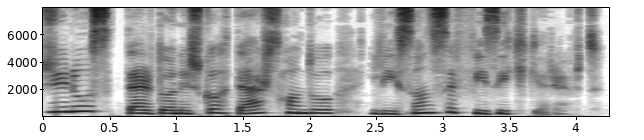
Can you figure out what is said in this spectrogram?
ژینوس در دانشگاه درس خواند و لیسانس فیزیک گرفت.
